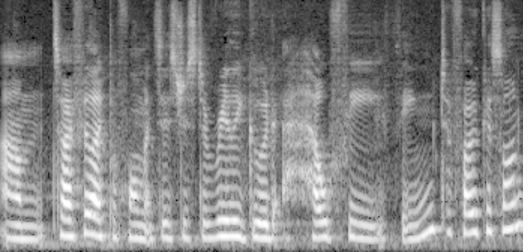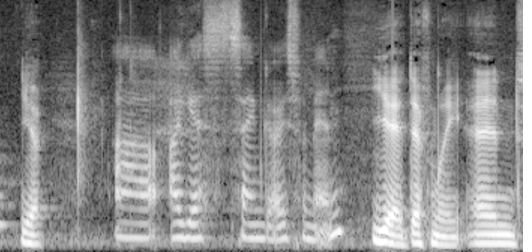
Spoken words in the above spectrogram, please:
Um, so I feel like performance is just a really good, healthy thing to focus on. Yeah. Uh, I guess same goes for men. Yeah, definitely. And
